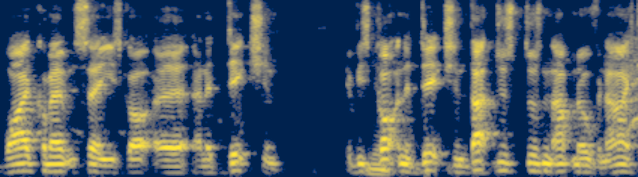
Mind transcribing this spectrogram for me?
why come out and say he's got uh, an addiction? If he's Yeah. got an addiction, that just doesn't happen overnight.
